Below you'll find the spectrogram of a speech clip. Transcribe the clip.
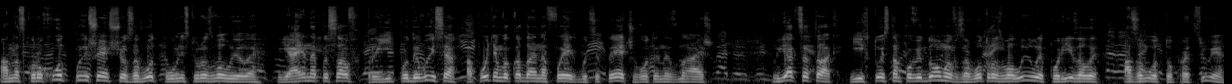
Анна Скороход пише, що завод повністю розвалили. Я їй написав: приїдь, подивися, а потім викладай на Фейсбуці те, чого ти не знаєш. Ну як це так? Їй хтось там повідомив, завод розвалили, порізали, а завод то працює.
